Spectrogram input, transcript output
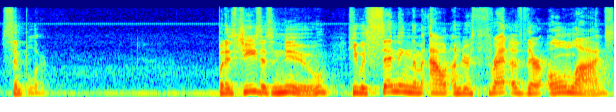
simpler. But as Jesus knew, he was sending them out under threat of their own lives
